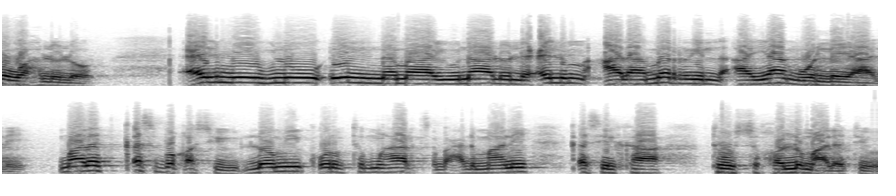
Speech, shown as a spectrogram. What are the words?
ተዋህልሎ። ዕልሚ ይብሉ ኢነማ ዩናሉ ልዕልም ዓላ መሪ ልኣያም ወለያሊ። ማለት ቀስ ብቐስ እዩ ሎሚ ቁሩብ ትመሃር ጽባሕ ድማ ቀስ ኢልካ ትውስኸሉ ማለት እዩ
